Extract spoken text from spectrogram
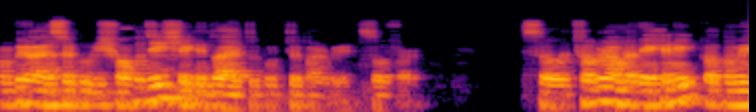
কম্পিউটার আইএসটা খুবই সহজেই সে কিন্তু আয়ত্ত করতে পারবে সোফার সো চলুন আমরা দেখে নিই, প্রথমে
